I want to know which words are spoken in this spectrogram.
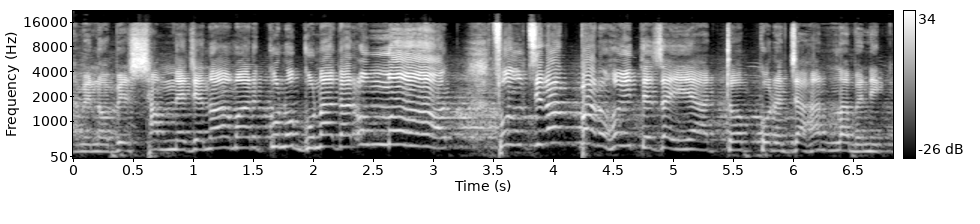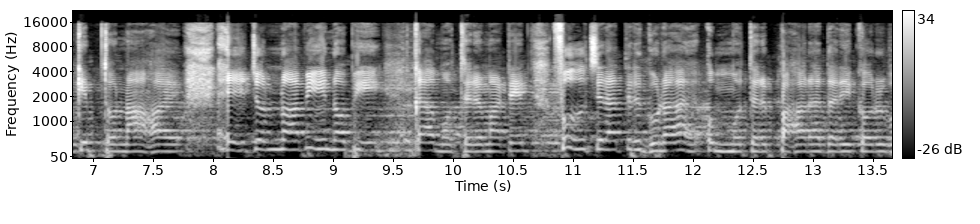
আমি নবীর সামনে যেন আমার কোনো গুনাহগার উম্মত ফুলসিরাত পার হইতে যাইয়া টপ করে জাহান নামে নিক্ষিপ্ত না হয়। এই জন্য আমি নবী কামতের মাঠে ফুলচিরাতের গুড়ায় উম্মতের পাহারাদারি করব।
